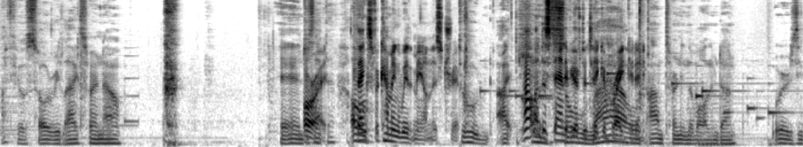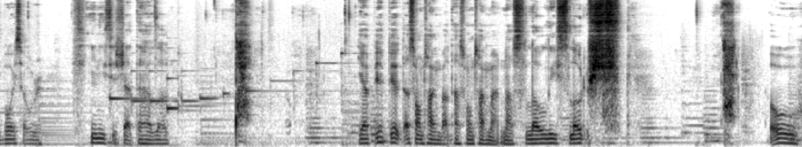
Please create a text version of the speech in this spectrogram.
I feel so relaxed right now. And just All like that- Oh, Thanks for coming with me on this trip. dude. I. I'll understand if you have to so take a break at any- I'm turning the volume down. Where is he? Voiceover. He needs to shut the hell up. Bah. Yep, yep, yep. That's what I'm talking about. That's what I'm talking about. Now slowly, slowly. Ah. Oh.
